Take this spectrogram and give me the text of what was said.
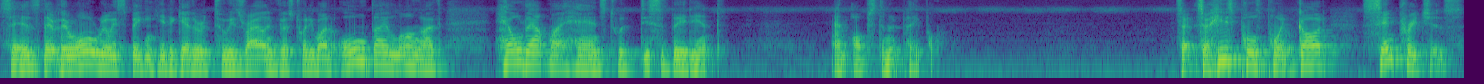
says, they're, they're all really speaking here together to Israel in verse 21. All day long I've held out my hands to a disobedient and obstinate people. So, so here's Paul's point God sent preachers,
